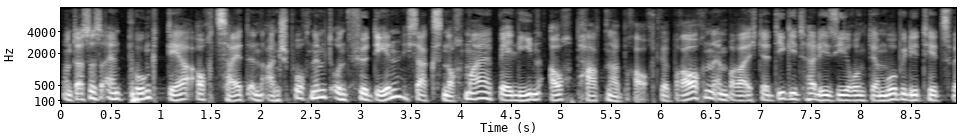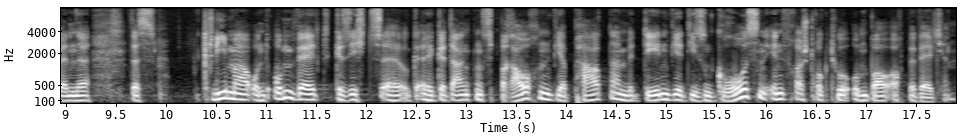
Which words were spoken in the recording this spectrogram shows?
Und das ist ein Punkt, der auch Zeit in Anspruch nimmt und für den, ich sage es nochmal, Berlin auch Partner braucht. Wir brauchen im Bereich der Digitalisierung, der Mobilitätswende, des Klima- und Umweltgesichtsgedankens brauchen wir Partner, mit denen wir diesen großen Infrastrukturumbau auch bewältigen.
